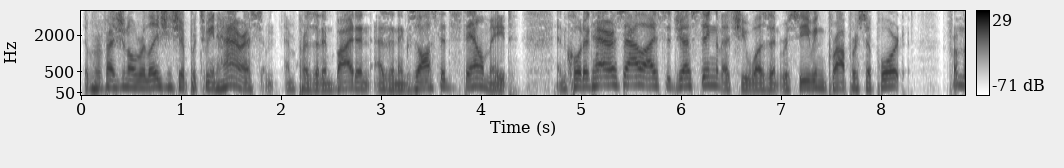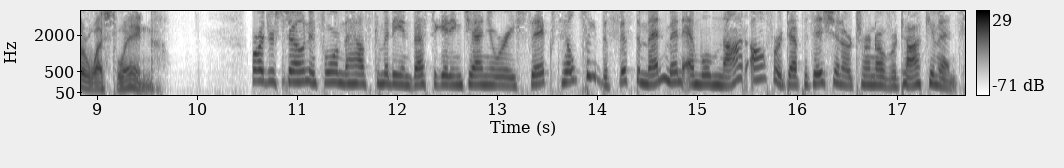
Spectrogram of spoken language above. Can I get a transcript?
the professional relationship between Harris and President Biden as an exhausted stalemate, and quoted Harris allies suggesting that she wasn't receiving proper support from the West Wing. Roger Stone informed the House committee investigating January 6th he'll plead the Fifth Amendment and will not offer deposition or turn over documents.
